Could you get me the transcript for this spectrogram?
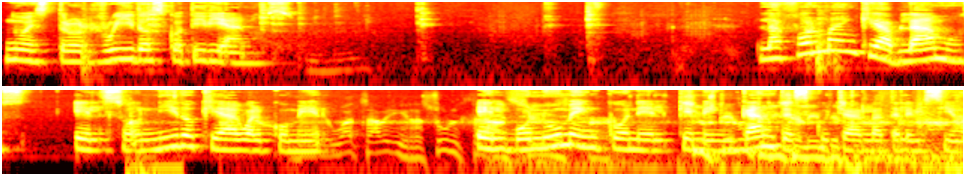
Nuestros ruidos cotidianos. La forma en que hablamos el sonido que hago al comer, el volumen con el que me encanta escuchar la televisión.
